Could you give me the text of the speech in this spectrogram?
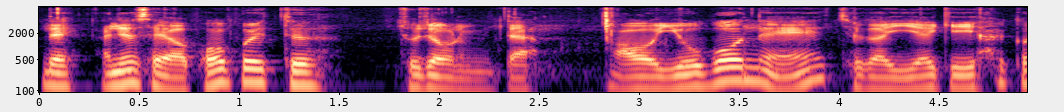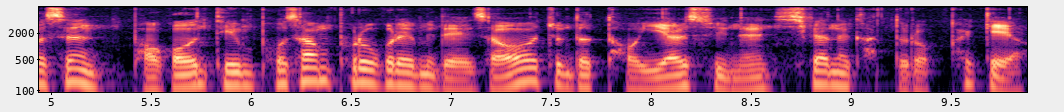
네 안녕하세요. 버거포인트 조정원입니다. 어, 요번에 제가 이야기할 것은 버거헌팅 포상 프로그램에 대해서 좀 더 더 이해할 수 있는 시간을 갖도록 할게요.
